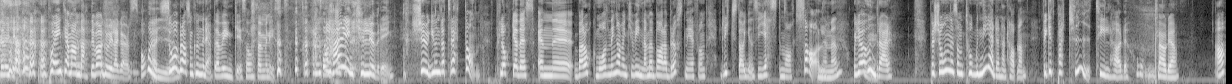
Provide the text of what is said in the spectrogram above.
Var okej. Poäng till Amanda. Det var Gorilla Girls. Oj! Så bra som kunde det. Da Vinci som feminist. Och här är en kluring. 2013 plockades en eh, barockmålning av en kvinna med bara bröst ner från riksdagens gästmatsal. Nämen. Och jag undrar, personen som tog ner den här tavlan, vilket parti tillhörde hon? Claudia, Ja,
